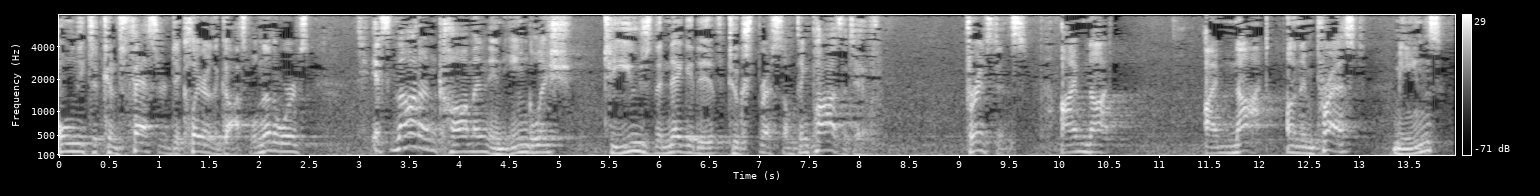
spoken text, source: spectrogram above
only to confess or declare the gospel. In other words, it's not uncommon in English to use the negative to express something positive. For instance, I'm not I'm not unimpressed means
